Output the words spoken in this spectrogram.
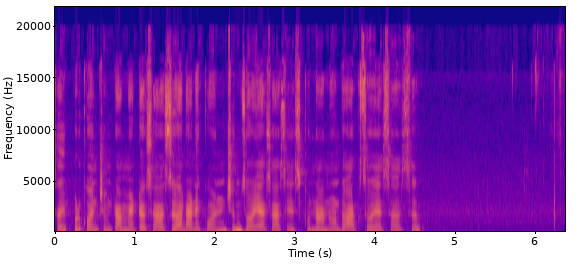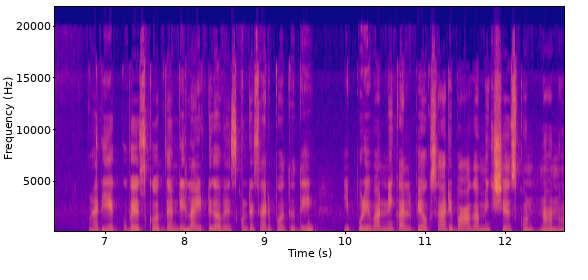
సో ఇప్పుడు కొంచెం టమాటో సాస్ అలానే కొంచెం సోయా సాస్ వేసుకున్నాను డార్క్ సోయా సాస్ మరీ ఎక్కువ వేసుకోవద్దండి లైట్గా వేసుకుంటే సరిపోతుంది. ఇప్పుడు ఇవన్నీ కలిపి ఒకసారి బాగా మిక్స్ చేసుకుంటున్నాను.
